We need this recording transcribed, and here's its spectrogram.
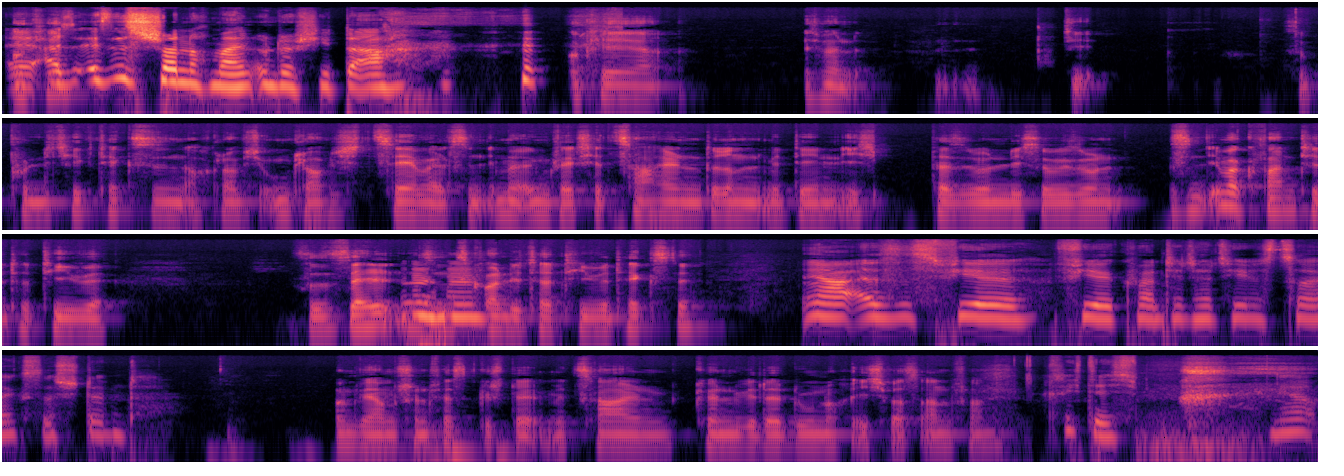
Äh, Okay. Also es ist schon noch mal ein Unterschied da. Okay, ja. Ich meine, so Politiktexte sind auch, glaube ich, unglaublich zäh, weil es sind immer irgendwelche Zahlen drin, mit denen ich persönlich sowieso. Es sind immer quantitative. So selten sind es Mhm. qualitative Texte. Ja, es ist viel, viel quantitatives Zeugs, das stimmt. Und wir haben schon festgestellt, mit Zahlen können weder du noch ich was anfangen. Richtig. Ja.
